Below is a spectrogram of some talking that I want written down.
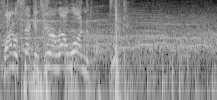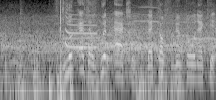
Final seconds here in round one. Look at the whip action that comes from him throwing that kick.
